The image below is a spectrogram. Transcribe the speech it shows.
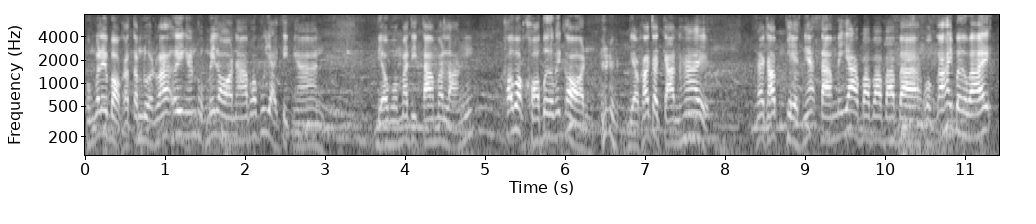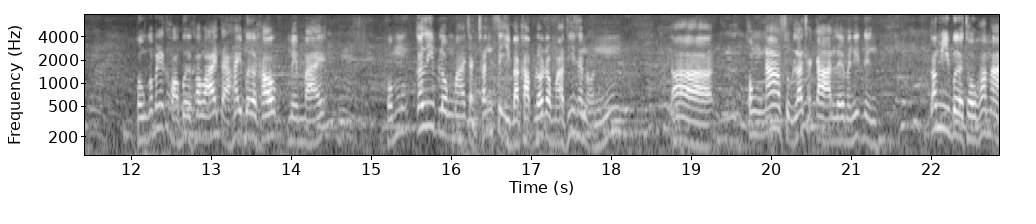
ผมก็เลยบอกกับตำรวจว่าเอ้ยงั้นผมไม่รอนะเพราะผู้ใหญ่ติดงาน เดี๋ยวผมมาติดตามมาหลังเขาบอกขอเบอร์ไว้ก่อน เดี๋ยวเขาจัดการให้นะครับเพจเนี้ยตามไม่ยากบาบาบาบาผมก็ให้เบอร์ไว้ ผมก็ไม่ได้ขอเบอร์เขาไว้ แต่ให้เบอร์เขาเมมไว้ผมก็รีบลงมาจากชั้น4มาขับรถออกมาที่ถนนตรงหน้าศูนย์ราชการเลยมานิดนึง ก็มีเบอร์โทรเข้ามา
